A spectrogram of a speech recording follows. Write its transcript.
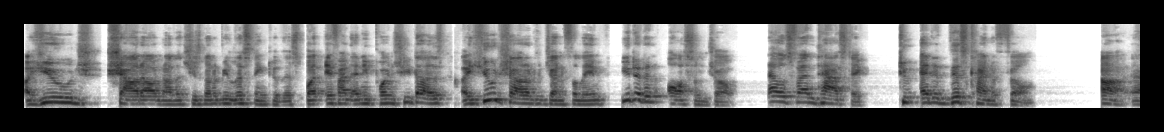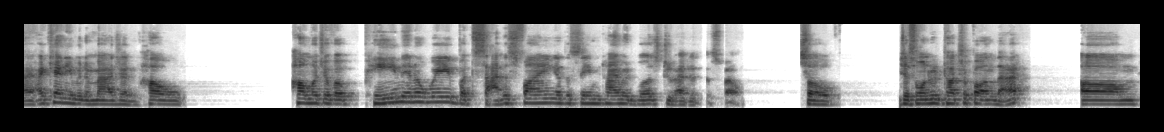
a huge shout out now that she's going to be listening to this but if at any point she does a huge shout out to jennifer lame. You did an awesome job. That was fantastic to edit this kind of film. Uh, I, can't even imagine how how much of a pain in a way, but satisfying at the same time it was to edit this film. So just wanted to touch upon that. Um,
